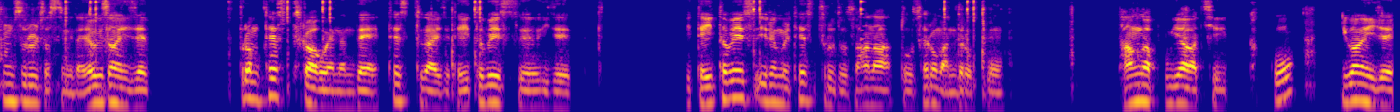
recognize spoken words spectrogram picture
함수를 줬습니다. 여기서는 이제 from test라고 했는데 테스트가 이제 데이터베이스 이제 이 데이터베이스 이름을 테스트로 줘서 하나 또 새로 만들었고 다음과 보기와 같이 같고 이거는 이제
